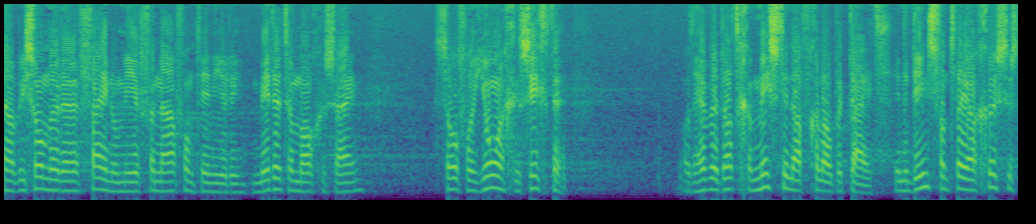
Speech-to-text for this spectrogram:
Nou, bijzonder eh, fijn om hier vanavond in jullie midden te mogen zijn. Zoveel jonge gezichten. Wat hebben we dat gemist in de afgelopen tijd? In de dienst van 2 augustus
